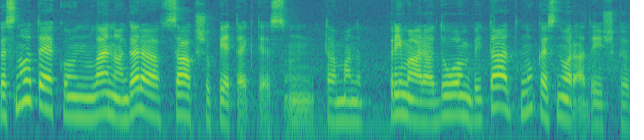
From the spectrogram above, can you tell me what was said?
kas notiek, un lēnām garā sākšu pieteikties. Un tā mana primārā doma bija tāda, nu, ka es norādīšu, ka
